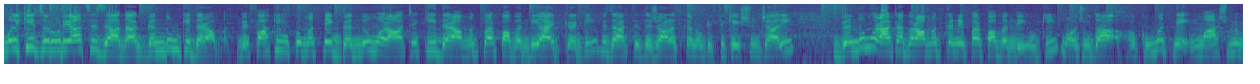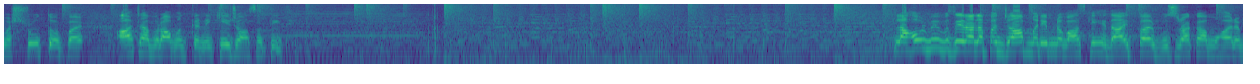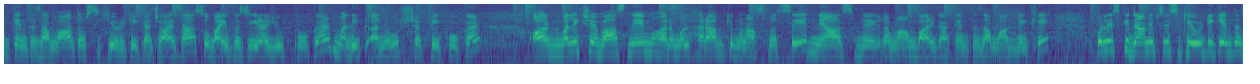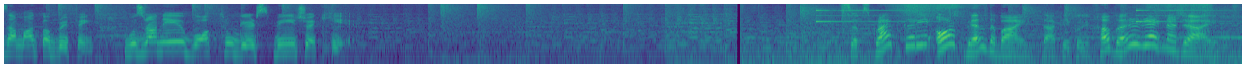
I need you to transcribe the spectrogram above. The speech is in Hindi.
मुल्की जरूरियात से ज़्यादा गंदम की दरामद। विफाकी हुकूमत ने गंदम और आटे की दरामद पर पाबंदी आयद कर दी। वजारत तजारत का नोटिफिकेशन जारी। गंदम और आटा बरामद करने पर पाबंदी होगी। मौजूदा हुकूमत ने मार्च में मशरूत तौर पर आटा बरामद करने की इजाज़त दी थी। लाहौर में वजी अला पंजाब मरीम नवाज़ की हिदायत पर वजरा का मुहर्रम के इंतज़ाम और सिक्योरिटी का जायजा। सूबाई वज़ीर अयूब खोकर, मलिक अनूर शफी खोकर और मलिक शहबाज ने मुहर्रम हराम की मुनासबत से न्याज बेगमाम बारगाह के इंतज़ाम देखे। पुलिस की जानब से सिक्योरिटी के इंतज़ाम पर ब्रीफिंग। वजरा ने वॉक थ्रू गेट्स भी चेक किए। सब्सक्राइब करें और बेल दबाएँ ताकि कोई खबर रह न जाए।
